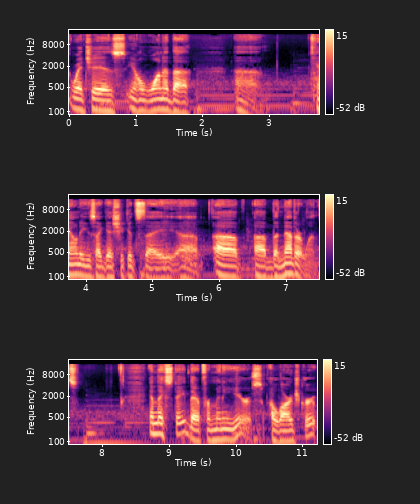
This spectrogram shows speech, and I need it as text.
which is, you know, one of the uh, counties, I guess you could say, uh, of, of the Netherlands. And they stayed there for many years, a large group.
